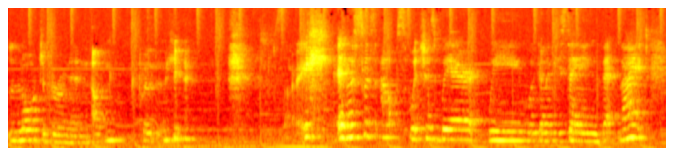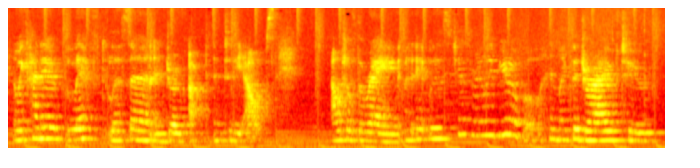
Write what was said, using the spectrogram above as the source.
Lauterbrunnen. I'll put it in here. Sorry. In the Swiss Alps, which is where we were going to be staying that night. And we kind of left Lucerne and drove up into the Alps out of the rain. But it was just really beautiful. And like the drive to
